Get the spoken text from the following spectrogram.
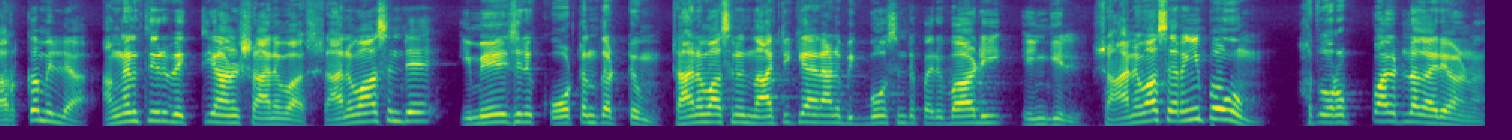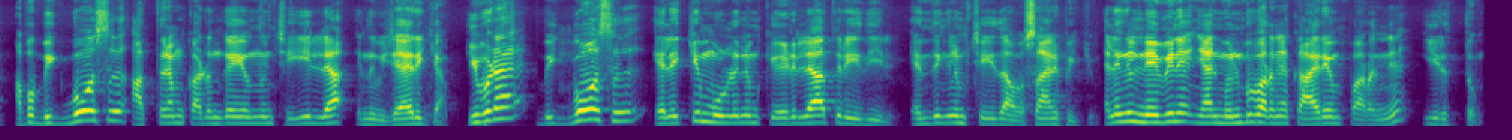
തർക്കമില്ല. അങ്ങനത്തെ ഒരു വ്യക്തിയാണ് ഷാനവാസ്. ഷാനവാസിന്റെ ഇമേജിന് കോട്ടം തട്ടും. ഷാനവാസിനെ നാറ്റിക്കാനാണ് ബിഗ് ബോസിന്റെ പരിപാടി എങ്കിൽ ഷാനവാസ് ഇറങ്ങിപ്പോകും. അത് ഉറപ്പായിട്ടുള്ള കാര്യമാണ്. അപ്പോൾ ബിഗ് ബോസ് അത്തരം കടുങ്കൈയൊന്നും ചെയ്യില്ല എന്ന് വിചാരിക്കാം. ഇവിടെ ബിഗ് ബോസ് ഇലയ്ക്കും മുള്ളിനും കേടില്ലാത്ത രീതിയിൽ എന്തെങ്കിലും ചെയ്ത് അവസാനിപ്പിക്കും. അല്ലെങ്കിൽ നെവിനെ ഞാൻ മുൻപ് പറഞ്ഞ കാര്യം പറഞ്ഞ് ഇരുത്തും.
